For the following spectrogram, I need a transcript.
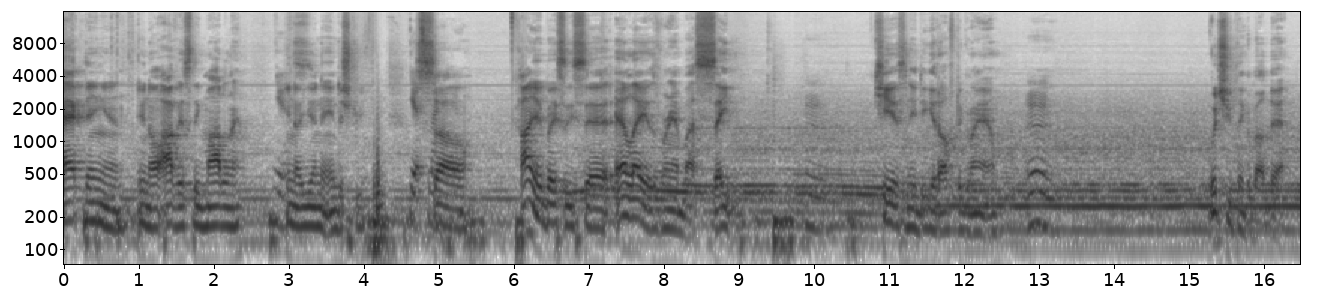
acting and you know, obviously modeling. Yes. You know, you're in the industry. Yes, So. Kanye basically said LA is ran by Satan. Mm. Kids need to get off the ground. Mm. What you think about that?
